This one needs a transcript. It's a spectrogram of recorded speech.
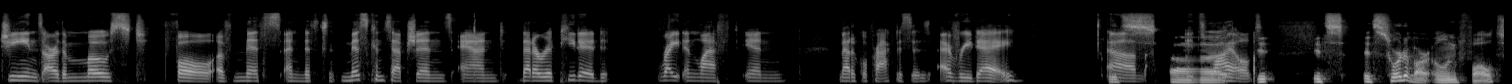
genes are the most full of myths and mis- misconceptions and that are repeated right and left in medical practices every day. Um, It's, it's uh, wild. it- it's it's sort of our own fault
